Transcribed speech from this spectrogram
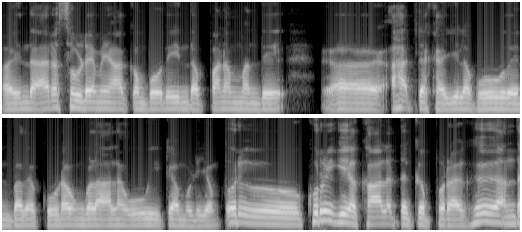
இந்த அரசுடைமையாக்கும் போது இந்த பணம் வந்து அற்ற ஆற்ற கையில் போகுது என்பதை கூட உங்களால் ஊகிக்க முடியும். ஒரு குறுகிய காலத்துக்கு பிறகு அந்த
